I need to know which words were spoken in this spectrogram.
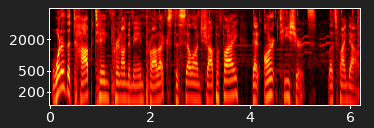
What are the top 10 print on demand products to sell on Shopify that aren't t shirts? Let's find out.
